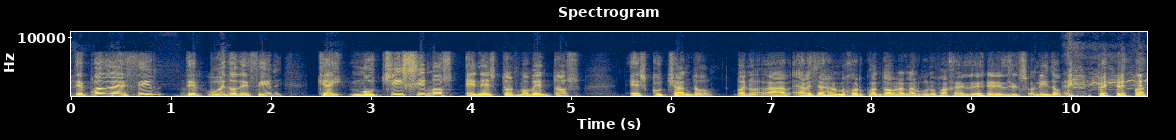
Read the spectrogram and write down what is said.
te puedo decir, te puedo decir que hay muchísimos en estos momentos escuchando. Bueno, a, a veces a lo mejor cuando hablan algunos baja el, el sonido, pero,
